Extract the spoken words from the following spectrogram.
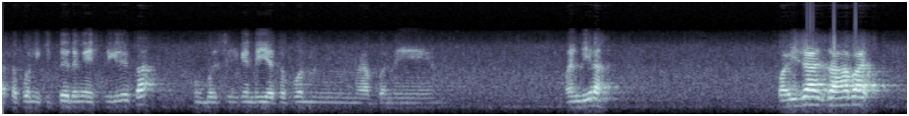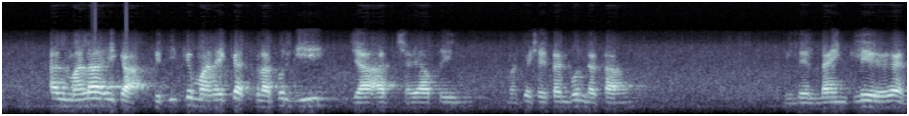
ataupun kita dengan isteri kita tak membersihkan diri ataupun apa ni mandilah Faiza zahabat al-malaika. Ketika malaikat telah pergi, jahat syaitan. Maka syaitan pun datang. Bila line clear kan.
